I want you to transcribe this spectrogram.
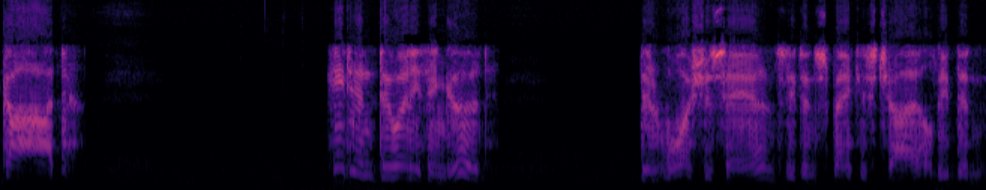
God. He didn't do anything good. Didn't wash his hands. He didn't spank his child. He didn't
